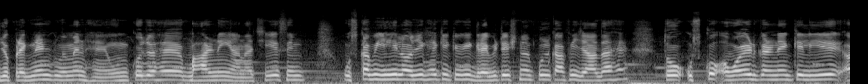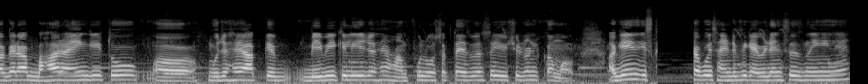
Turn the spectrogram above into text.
जो प्रेग्नेंट वुमेन हैं उनको जो है बाहर नहीं आना चाहिए। सिम उसका भी यही लॉजिक है कि क्योंकि ग्रेविटेशनल पुल काफ़ी ज़्यादा है तो उसको अवॉइड करने के लिए अगर आप बाहर आएँगी तो आ, वो जो है आपके बेबी के लिए जो है हार्मफुल हो सकता है। इस वजह से you shouldn't come out again इसका कोई साइंटिफिक एविडेंसेस नहीं है।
